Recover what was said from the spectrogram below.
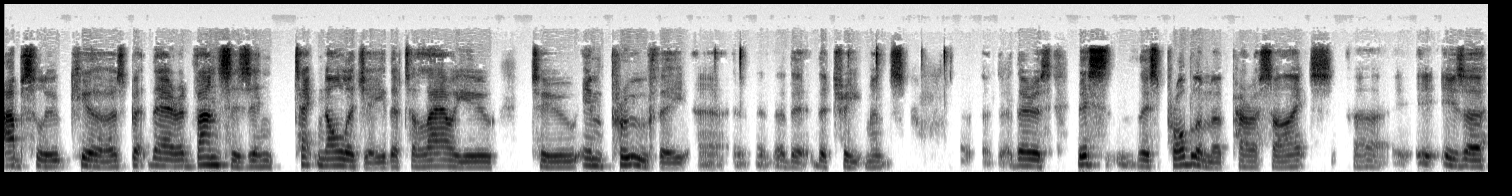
absolute cures, but they're advances in technology that allow you to improve the uh, the, the treatments. There is this this problem of parasites uh, is a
